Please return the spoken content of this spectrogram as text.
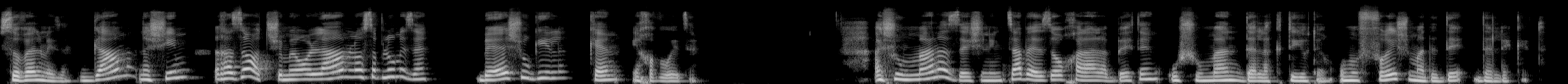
סובל מזה. גם נשים רזות שמעולם לא סבלו מזה, באיזשהו גיל כן יחוו את זה. השומן הזה שנמצא באזור חלל הבטן הוא שומן דלקתי יותר, הוא מפריש מדדי דלקת.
